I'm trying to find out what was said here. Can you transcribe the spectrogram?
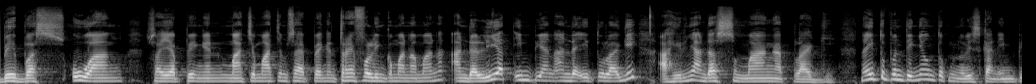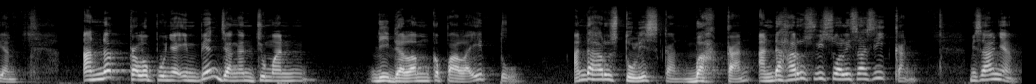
bebas uang, saya pengen macam-macam, saya pengen traveling ke mana-mana. Anda lihat impian Anda itu lagi, akhirnya Anda semangat lagi. Nah itu pentingnya untuk menuliskan impian. Anda kalau punya impian jangan cuman di dalam kepala itu anda harus tuliskan, bahkan Anda harus visualisasikan. Misalnya,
